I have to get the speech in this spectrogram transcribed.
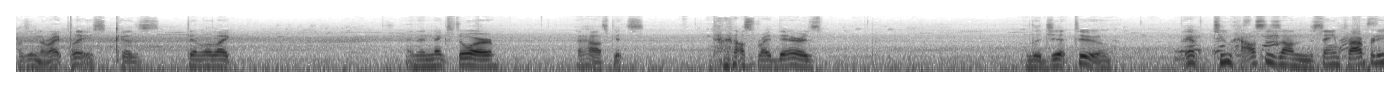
I was in the right place because it didn't look like. And then next door, the house gets. The house right there is legit too. They have two houses on the same property.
